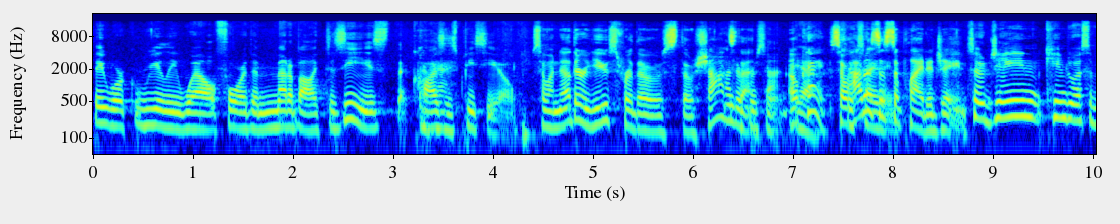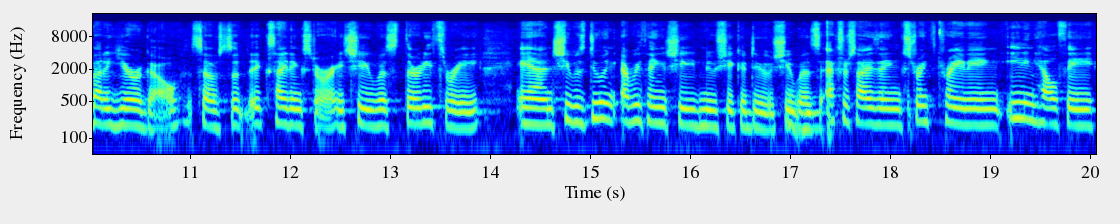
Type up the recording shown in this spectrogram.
they work really well for the metabolic disease that causes okay. PCO. So another use for those those shots 100%. Then. Okay, yeah, so how does this apply to Jane? So Jane came to us about a year ago. So it's an exciting story. She was 33 and she was doing everything she knew she could do. She mm -hmm. was exercising, strength training, eating healthy,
